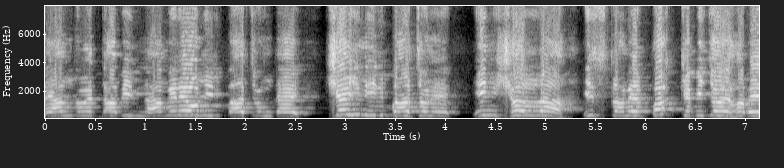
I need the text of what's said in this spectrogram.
এই আন্দোলনের দাবি না মেনেও নির্বাচন দেয়, সেই নির্বাচনে ইনশাল্লাহ ইসলামের পক্ষে বিজয় হবে।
